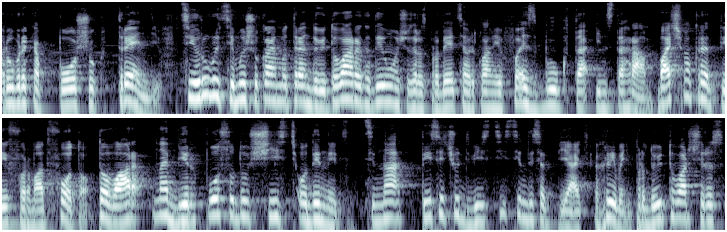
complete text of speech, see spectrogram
Рубрика пошук трендів. В цій рубриці ми шукаємо трендові товари та дивимося, що зараз продається в рекламі Facebook та Instagram. Бачимо креатив формат фото. Товар, набір посуду 6 одиниць. Ціна 1275 гривень. Продають товар через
